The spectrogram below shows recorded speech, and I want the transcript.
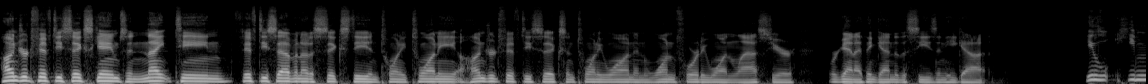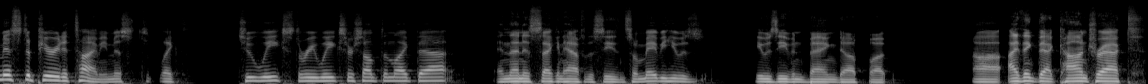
156 games in 19, 57 out of 60 in 2020, 156 in 21, and 141 last year. Where again, I think end of the season he got he he missed a period of time. He missed like two weeks, three weeks, or something like that, and then his second half of the season. So maybe he was he was even banged up. But uh, I think that contract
